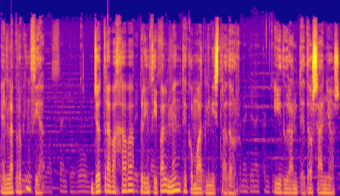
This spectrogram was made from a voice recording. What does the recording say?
En la provincia, yo trabajaba principalmente como administrador y durante dos años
